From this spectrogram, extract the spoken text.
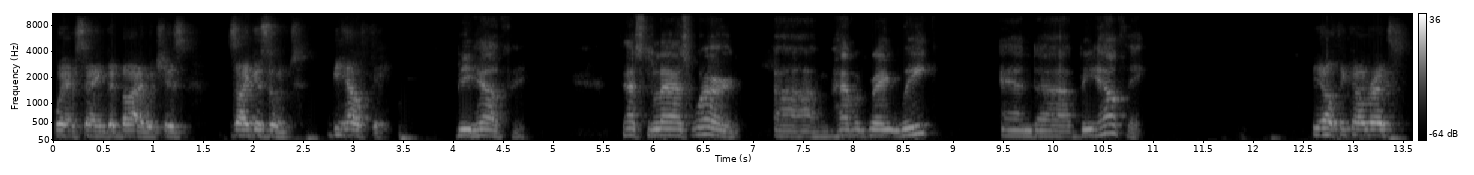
way of saying goodbye, which is sei gesund, be healthy. Be healthy. That's the last word. Um, have a great week and uh, be healthy. Be healthy, comrades.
